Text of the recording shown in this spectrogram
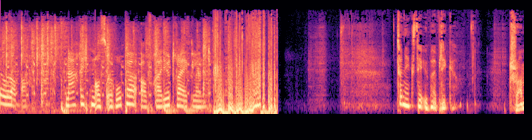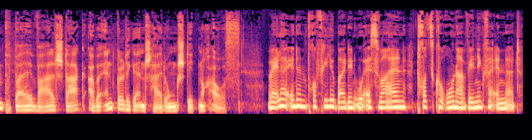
Europa. Nachrichten aus Europa auf Radio Dreieckland. Zunächst der Überblick. Trump bei Wahl stark, aber endgültige Entscheidung steht noch aus. Wählerinnenprofile bei den US-Wahlen trotz Corona wenig verändert.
